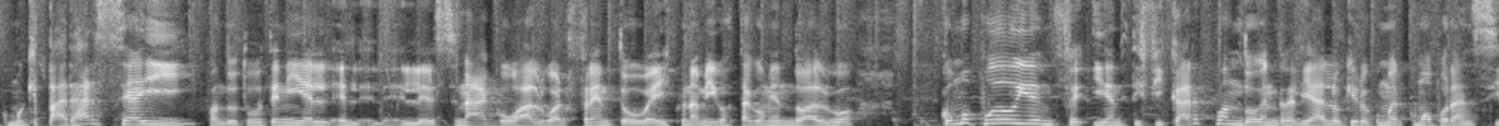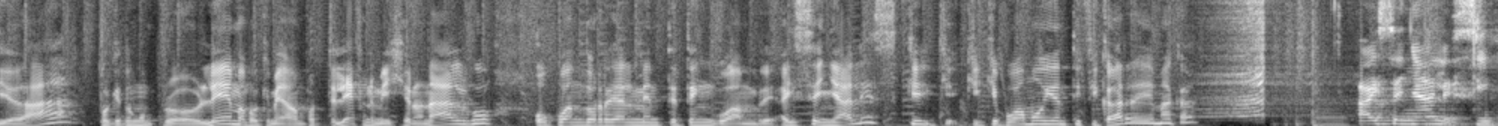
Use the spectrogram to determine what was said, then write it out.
como que pararse ahí cuando tú tenías el, el, snack o algo al frente o veis que un amigo está comiendo algo ¿cómo puedo identificar cuando en realidad lo quiero comer como por ansiedad, porque tengo un problema, porque me llaman por teléfono y me dijeron algo, o cuando realmente tengo hambre? ¿Hay señales que, podamos identificar, eh, Maca? Hay señales, sí.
